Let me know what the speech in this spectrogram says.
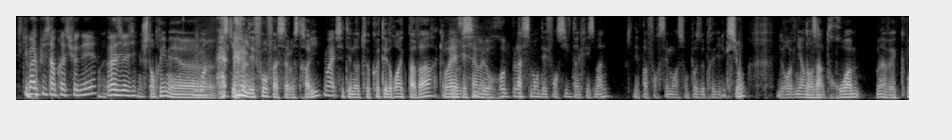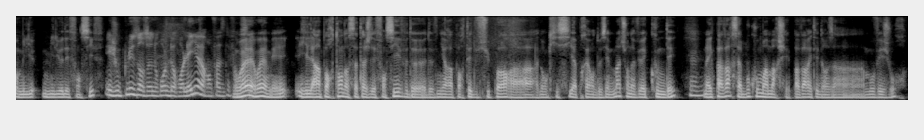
Ce qui m'a le plus impressionné, vas-y, vas-y. Je t'en prie, mais ce qui a fait défaut face à l'Australie, c'était notre côté droit avec Pavard, ouais, et aussi ça, le replacement défensif d'un Griezmann, qui n'est pas forcément à son poste de prédilection, de revenir dans un 3 avec, au milieu, milieu défensif. Il joue plus dans un rôle de relayeur en phase défensive. Ouais, ouais, mais il est important dans sa tâche défensive de, de venir apporter du support à, donc ici, après, en deuxième match, on a vu avec Koundé. Mhm. Mais avec Pavard, ça a beaucoup moins marché. Pavard était dans un mauvais jour.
